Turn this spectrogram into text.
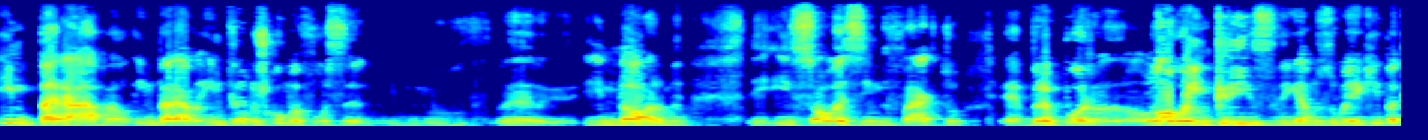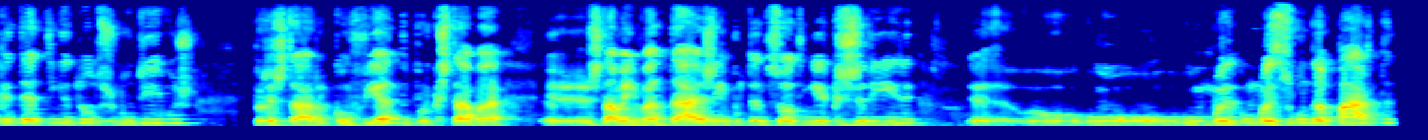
imparável, imparável, entramos com uma força uh, enorme e, só assim, de facto, uh, para pôr logo em crise, digamos, uma equipa que até tinha todos os motivos para estar confiante, porque estava, uh, estava em vantagem e, portanto, só tinha que gerir uma, uma segunda parte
